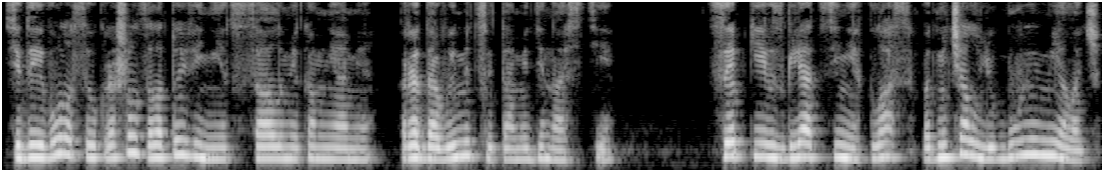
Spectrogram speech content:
Седые волосы украшал золотой венец с алыми камнями, родовыми цветами династии. Цепкий взгляд синих глаз подмечал любую мелочь,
